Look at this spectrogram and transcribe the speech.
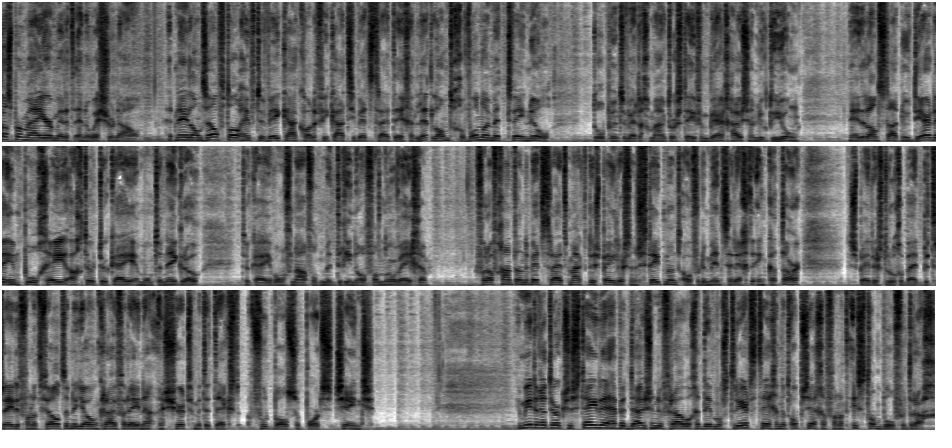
Kasper Meijer met het NOS-journaal. Het Nederlands elftal heeft de WK-kwalificatiewedstrijd tegen Letland gewonnen met 2-0. Doelpunten werden gemaakt door Steven Berghuis en Luc de Jong. Nederland staat nu derde in Pool G achter Turkije en Montenegro. Turkije won vanavond met 3-0 van Noorwegen. Voorafgaand aan de wedstrijd maakten de spelers een statement over de mensenrechten in Qatar. De spelers droegen bij het betreden van het veld in de Johan Cruijff Arena een shirt met de tekst Football Supports Change. In meerdere Turkse steden hebben duizenden vrouwen gedemonstreerd tegen het opzeggen van het Istanbul-verdrag.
